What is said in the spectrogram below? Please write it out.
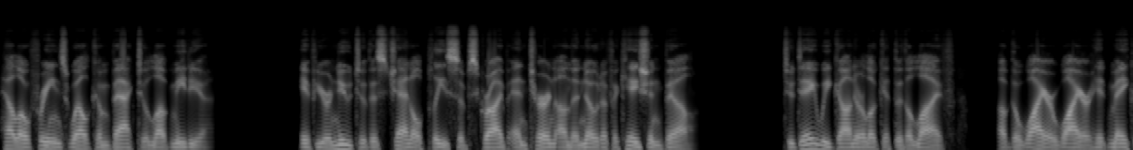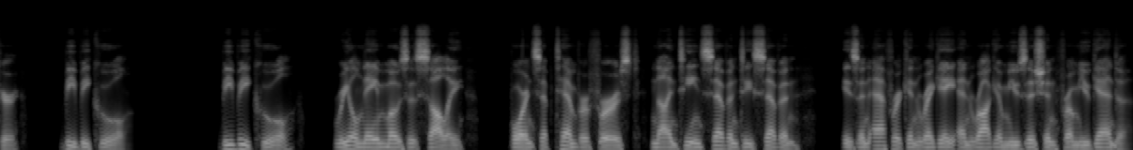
Hello friends welcome back to Love Media. If you're new to this channel please subscribe and turn on the notification bell. Today we gonna look at the, the life, of the Wire Wire hitmaker, Bebe Cool. Bebe Cool, real name Moses Sali, born September 1, 1977, is an African reggae and raga musician from Uganda.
